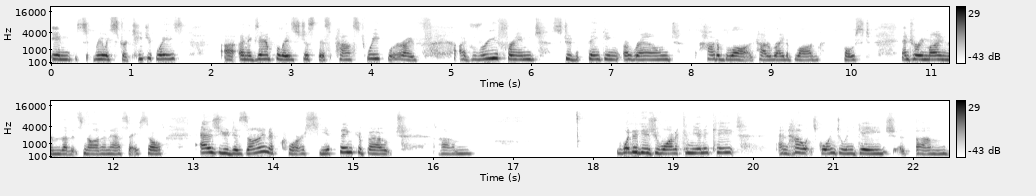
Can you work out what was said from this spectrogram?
in really strategic ways. Uh, an example is just this past week where I've, I've reframed student thinking around how to blog, how to write a blog post, and to remind them that it's not an essay. So as you design a course, you think about um, what it is you want to communicate and how it's going to engage um,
